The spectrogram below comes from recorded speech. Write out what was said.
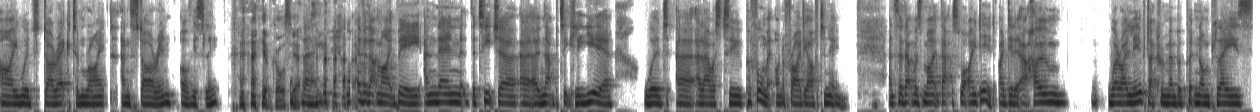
i would direct and write and star in obviously. Of course yeah. Play, whatever that might be. And then the teacher uh, in that particular year would uh, allow us to perform it on a Friday afternoon. And so that was my that's what I did. I did it at home where I lived. I can remember putting on plays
